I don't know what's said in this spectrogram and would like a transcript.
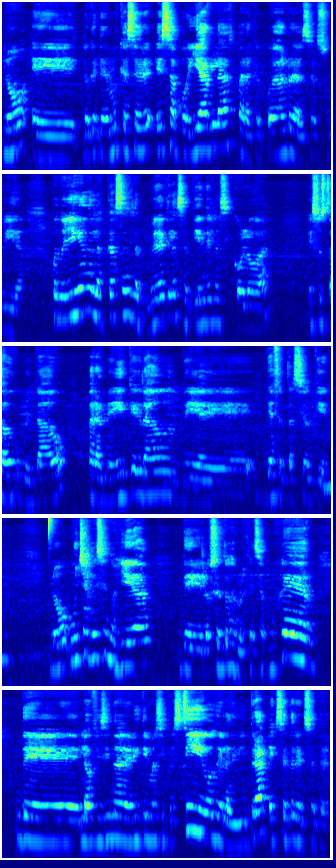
¿no? Eh, lo que tenemos que hacer es apoyarlas para que puedan rehacer su vida. Cuando llegan a las casas, la primera que las atiende es la psicóloga, eso está documentado para medir qué grado de, de aceptación tiene. ¿no? Muchas veces nos llegan de los centros de emergencia mujer, de la oficina de víctimas y testigos, de la Divintrap, etcétera, etcétera.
